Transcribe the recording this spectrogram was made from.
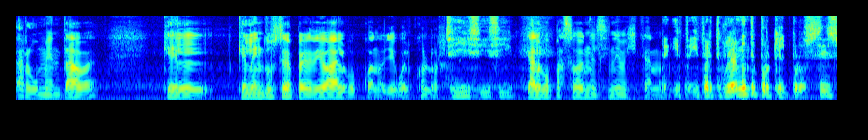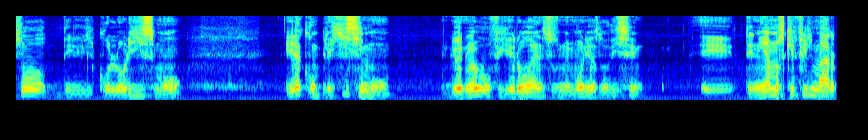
argumentaba, que, el, que la industria perdió algo cuando llegó el color. Sí, sí, sí. Que algo pasó en el cine mexicano. Y, y particularmente porque el proceso del colorismo era complejísimo. De nuevo, Figueroa en sus memorias lo dice. Eh, teníamos que filmar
